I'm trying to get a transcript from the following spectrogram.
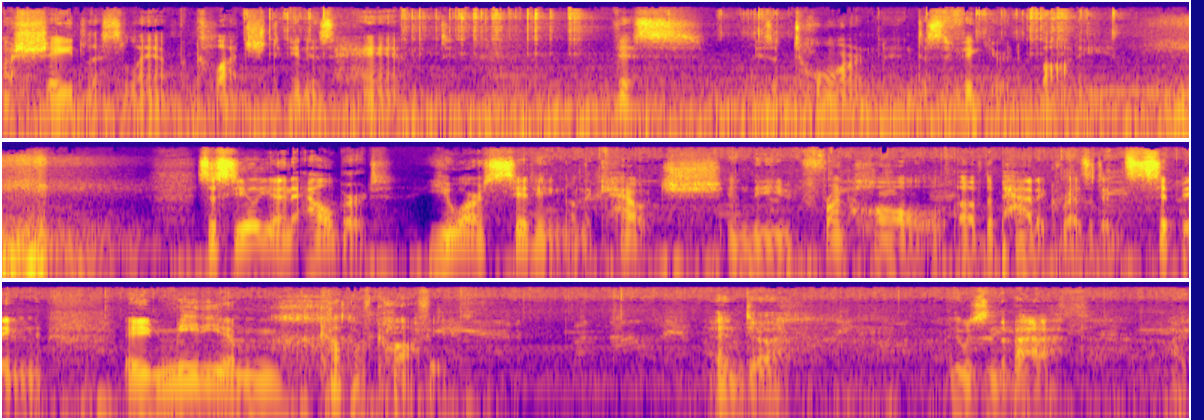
a shadeless lamp clutched in his hand. This is a torn and disfigured body. Cecilia and Albert, you are sitting on the couch in the front hall of the Paddock residence, sipping a medium cup of coffee. And, uh, it was in the bath. I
